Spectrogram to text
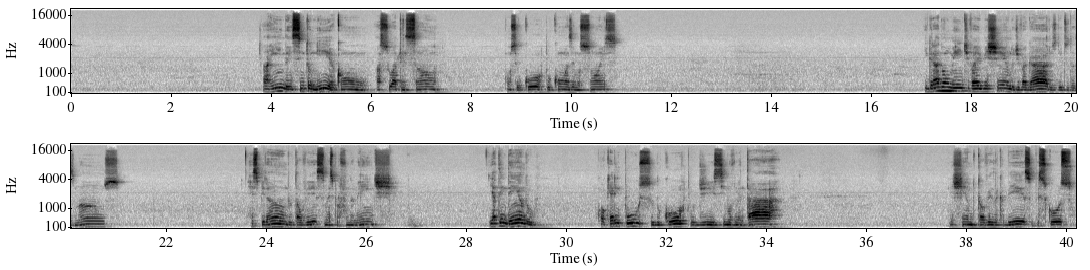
Ainda em sintonia com a sua atenção, com seu corpo, com as emoções. E gradualmente vai mexendo devagar os dedos das mãos, respirando talvez mais profundamente e atendendo qualquer impulso do corpo de se movimentar, mexendo talvez a cabeça, o pescoço.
